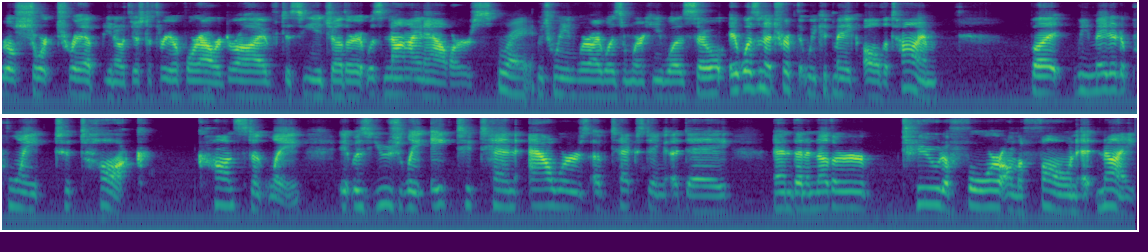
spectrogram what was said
real short trip, you know, just a three or four hour drive to see each other. It was nine hours Right. between where I was and where he was. So it wasn't a trip that we could make all the time. But we made it a point to talk constantly. It was usually eight to ten hours of texting a day, and then another two to four on the phone at night.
